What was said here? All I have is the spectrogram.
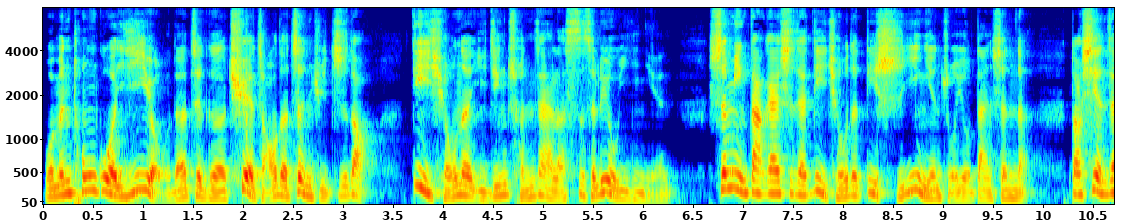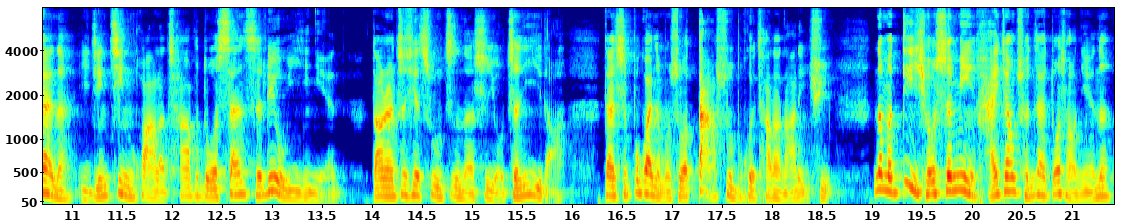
我们通过已有的这个确凿的证据知道，地球呢已经存在了四十六亿年，生命大概是在地球的第十亿年左右诞生的，到现在呢已经进化了差不多三十六亿年。当然，这些数字呢是有争议的啊，但是不管怎么说，大数不会差到哪里去。那么，地球生命还将存在多少年呢？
